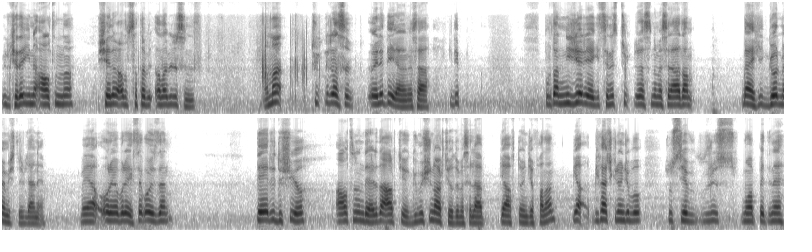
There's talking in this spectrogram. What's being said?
ülkede yine altınla bir şeyler alıp satabil alabilirsiniz. Ama Türk lirası öyle değil yani mesela gidip buradan Nijerya'ya gitseniz Türk lirasını mesela adam belki görmemiştir bile hani. Veya oraya buraya gitsek o yüzden değeri düşüyor. Altının değeri de artıyor. Gümüşün artıyordu mesela bir hafta önce falan. Bir, birkaç gün önce bu Rusya virüs muhabbetine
